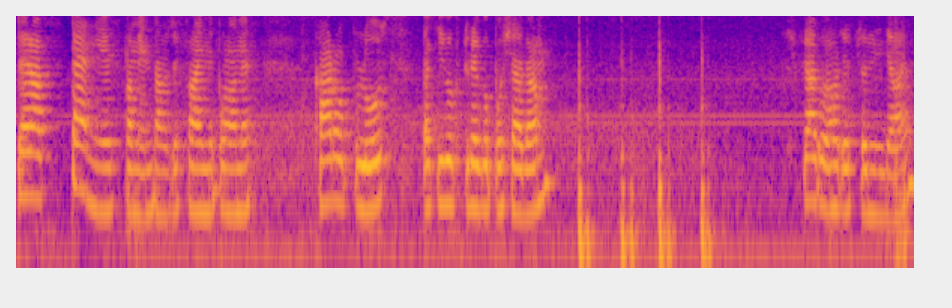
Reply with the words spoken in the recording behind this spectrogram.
Teraz ten jest, pamiętam, że fajny Polones Karo Plus, takiego, którego posiadam. Światła chociaż przednie działają.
